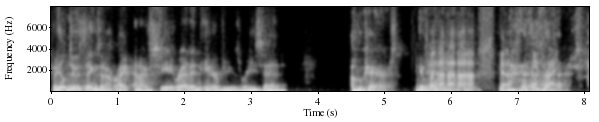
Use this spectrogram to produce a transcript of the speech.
but he'll do things that aren't right. And I've seen read in interviews where he said, oh, "Who cares?" It Yeah. yeah. He's right.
